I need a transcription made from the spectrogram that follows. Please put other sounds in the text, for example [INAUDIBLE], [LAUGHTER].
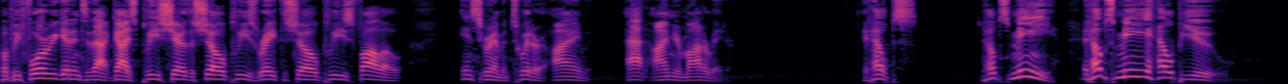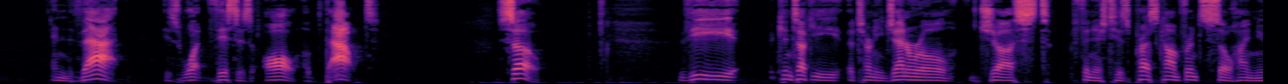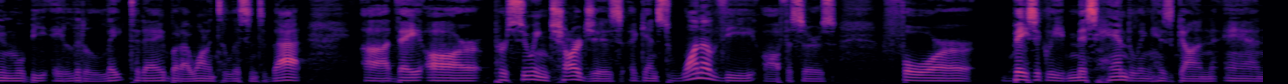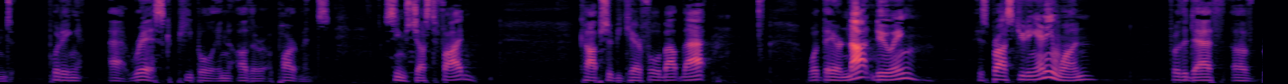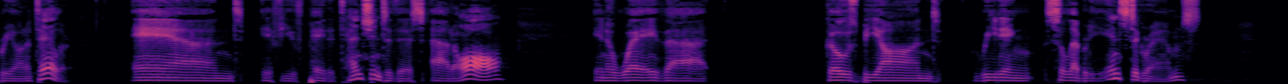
But before we get into that, guys, please share the show. Please rate the show. Please follow Instagram and Twitter. I'm at I'm your moderator. It helps. It helps me. It helps me help you. And that is what this is all about. So, the Kentucky Attorney General just finished his press conference, so High Noon will be a little late today, but I wanted to listen to that. Uh, they are pursuing charges against one of the officers for basically mishandling his gun and putting at risk people in other apartments. Seems justified. Cops should be careful about that. What they are not doing is prosecuting anyone for the death of Breonna Taylor. And if you've paid attention to this at all in a way that goes beyond reading celebrity Instagrams,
